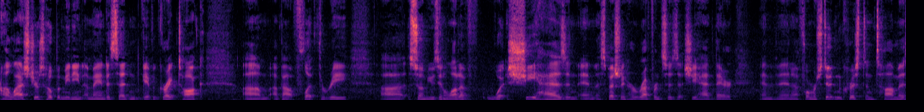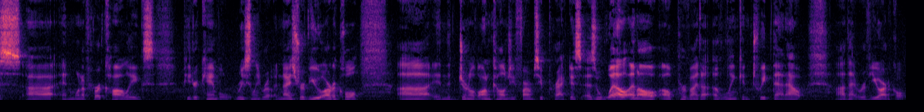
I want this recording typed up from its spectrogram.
uh, last year's HOPA meeting, Amanda Seddon gave a great talk um, about FLT3. Uh, so I'm using a lot of what she has and, and, especially her references that she had there. And then a former student, Kristen Thomas, uh, and one of her colleagues, Peter Campbell, recently wrote a nice review article uh, in the Journal of Oncology Pharmacy Practice as well. And I'll, I'll provide a, a link and tweet that out, uh, that review article.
